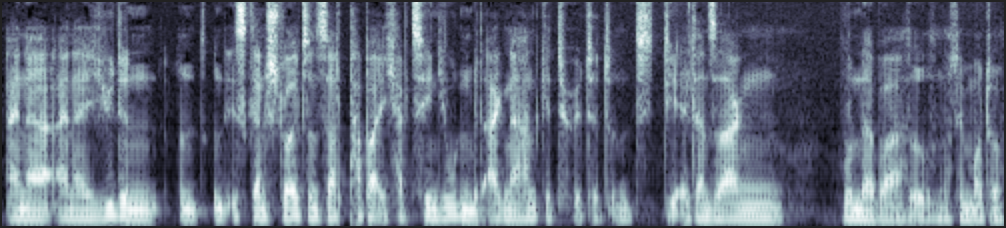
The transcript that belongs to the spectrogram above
einer, einer Jüdin und, und ist ganz stolz und sagt, Papa, ich habe zehn Juden mit eigener Hand getötet. Und die Eltern sagen, wunderbar, so nach dem Motto.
